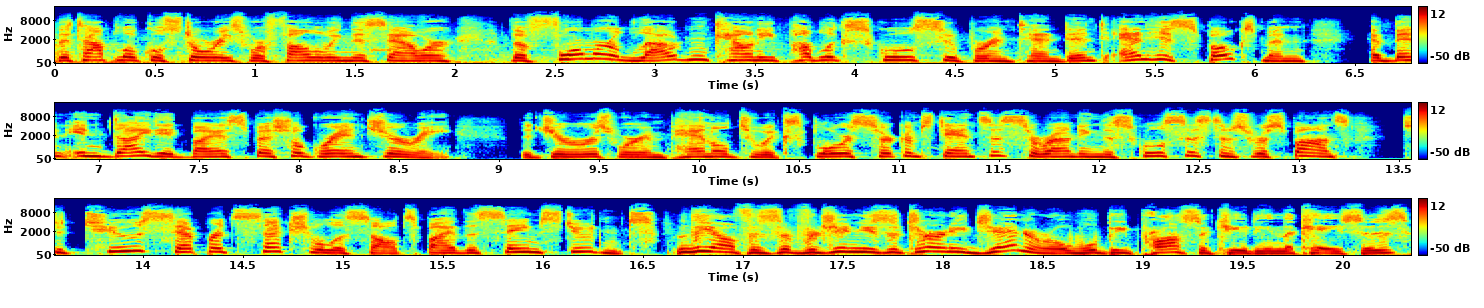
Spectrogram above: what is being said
The top local stories we're following this hour. The former Loudoun County Public Schools superintendent and his spokesman have been indicted by a special grand jury. The jurors were impaneled to explore circumstances surrounding the school system's response to two separate sexual assaults by the same student. The Office of Virginia's Attorney General will be prosecuting the cases.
